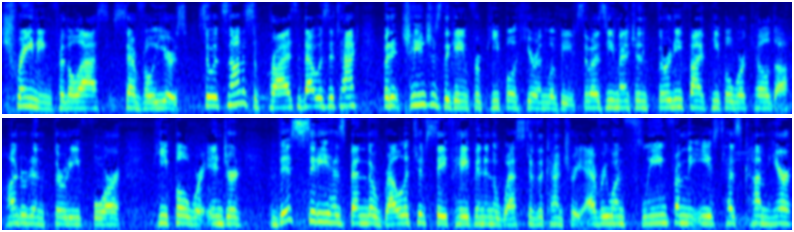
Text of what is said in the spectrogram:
training for the last several years. So it's not a surprise that that was attacked, but it changes the game for people here in Lviv. So as you mentioned, 35 people were killed, 134 people were injured. This city has been the relative safe haven in the west of the country. Everyone fleeing from the east has come here.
